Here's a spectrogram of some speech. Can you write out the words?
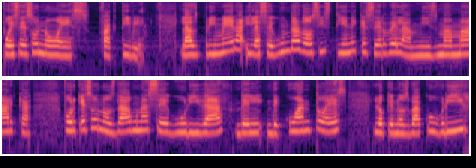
pues eso no es factible. La primera y la segunda dosis tiene que ser de la misma marca, porque eso nos da una seguridad de, de cuánto es lo que nos va a cubrir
